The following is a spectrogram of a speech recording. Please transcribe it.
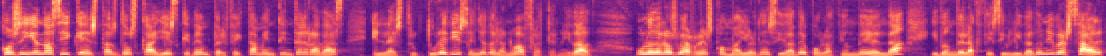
consiguiendo así que estas dos calles queden perfectamente integradas en la estructura y diseño de la nueva fraternidad, uno de los barrios con mayor densidad de población de Elda y donde la accesibilidad universal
